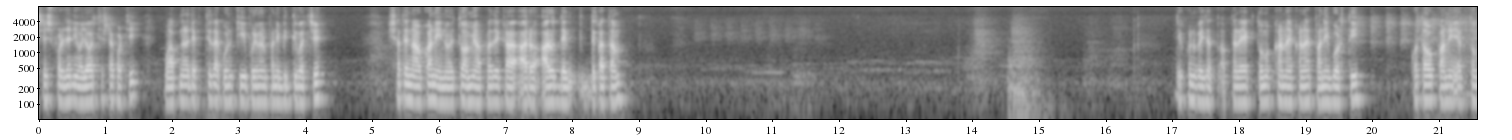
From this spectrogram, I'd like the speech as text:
শেষ পর্যায়ে নিয়ে যাওয়ার চেষ্টা করছি। এবং আপনারা দেখতে থাকুন কী পরিমাণ পানি বৃদ্ধি পাচ্ছে। সাথে নৌকা নেই, নয়তো আমি আপনাদেরকে আরও আরও দেখাতাম। দেখুন গাইজ আপনারা একদম কানায় কানায় পানি ভর্তি, কোথাও পানি একদম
